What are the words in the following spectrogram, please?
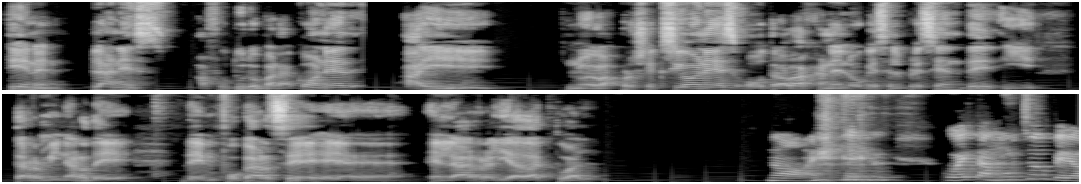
¿tienen planes a futuro para CONED? hay nuevas proyecciones o trabajan en lo que es el presente y terminar de, enfocarse eh, en la realidad actual? No, cuesta mucho, pero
